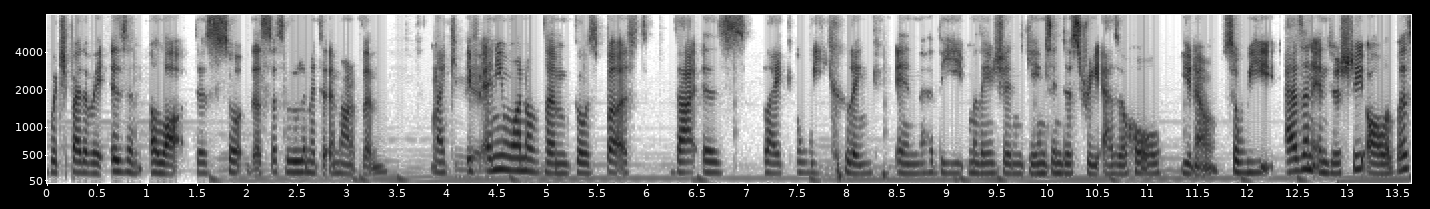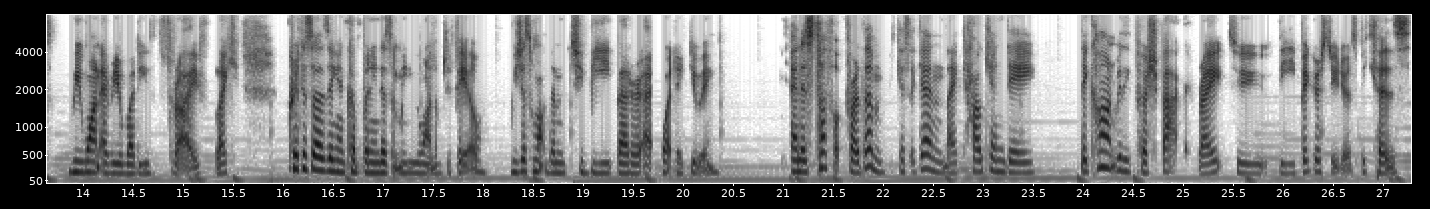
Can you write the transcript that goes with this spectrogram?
which by the way isn't a lot, there's so there's such a limited amount of them. Like if any one of them goes bust, that is like a weak link in the Malaysian games industry as a whole, you know. So we as an industry, all of us, we want everybody to thrive. Like criticizing a company doesn't mean we want them to fail. We just want them to be better at what they're doing. And it's tough for them because again, like how can they they can't really push back, right, to the bigger studios because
